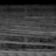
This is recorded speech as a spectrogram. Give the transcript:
Hmm.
